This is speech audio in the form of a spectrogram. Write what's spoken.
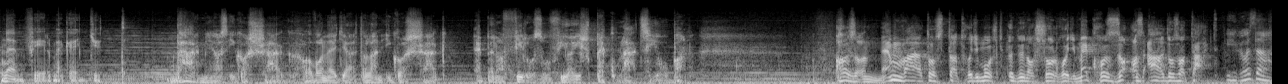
nem fér meg együtt. Bármi az igazság, ha van egyáltalán igazság ebben a filozófiai spekulációban. Azon nem változtat, hogy most önön a sor, hogy meghozza az áldozatát. Igazán?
